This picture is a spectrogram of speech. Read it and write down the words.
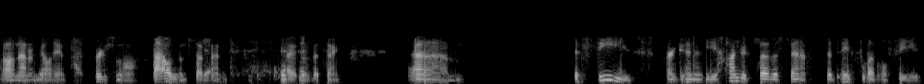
Well, not a millionth, pretty small, thousandths of a Yeah. type of a thing. Um, the fees are going to be hundredths of a cent, the base level fees.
